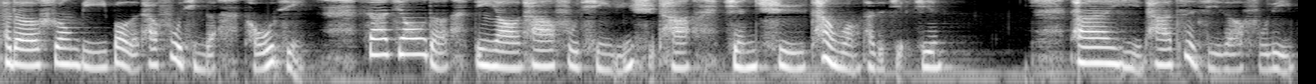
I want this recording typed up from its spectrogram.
他的双臂抱了他父亲的头颈，撒娇的定要他父亲允许他前去看望他的姐姐。他以他自己的福利，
